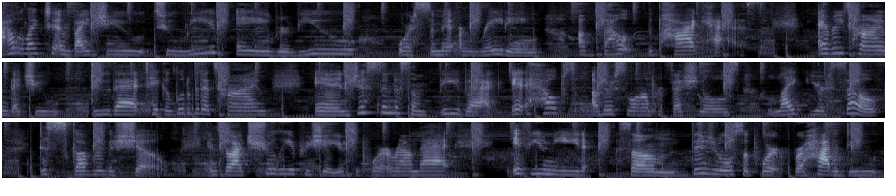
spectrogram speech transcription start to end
I would like to invite you to leave a review or submit a rating about the podcast every time that you do that, take a little bit of time and just send us some feedback. It helps other salon professionals like yourself discover the show. And so I truly appreciate your support around that. If you need some visual support for how to do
